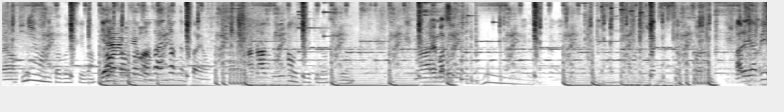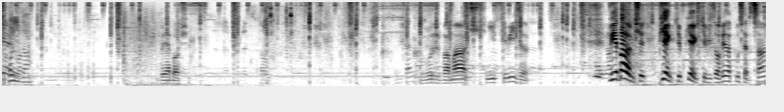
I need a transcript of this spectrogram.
Ja mam... Tu nie ma nikogo już chyba. Ja, są, są, są za enchantem stoją. A dasz mi? Mało ciebie tu losu było. No, ale mieć... Ale ja biję ją. Poliza. Wyjebał się. Kurwa mać, nic nie widzę. Wyjebałem się, pięknie, pięknie widzowie, na pół serca.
